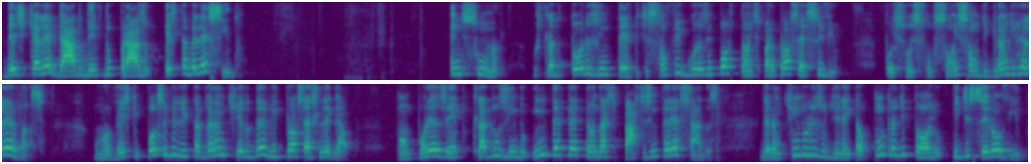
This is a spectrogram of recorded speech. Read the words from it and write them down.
desde que é legado dentro do prazo estabelecido. Em suma, os tradutores e intérpretes são figuras importantes para o processo civil, pois suas funções são de grande relevância, uma vez que possibilita a garantia do devido processo legal, como, por exemplo, traduzindo e interpretando as partes interessadas, garantindo-lhes o direito ao contraditório e de ser ouvido,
